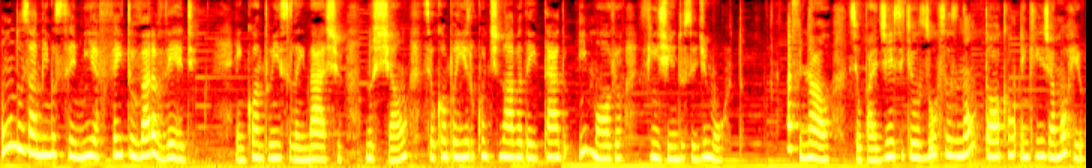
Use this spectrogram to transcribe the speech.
um dos amigos tremia feito vara verde. Enquanto isso, lá embaixo, no chão, seu companheiro continuava deitado imóvel, fingindo-se de morto. Afinal, seu pai disse que os ursos não tocam em quem já morreu.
